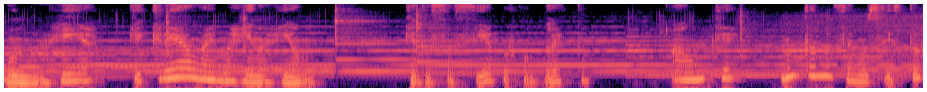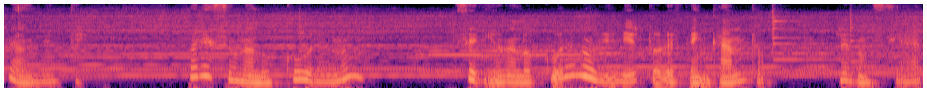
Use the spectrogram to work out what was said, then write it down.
Una orgía que crea la imaginación que nos sacia por completo, aunque nunca nos hemos visto realmente. Parece una locura, ¿no? Sería una locura no vivir todo este encanto, renunciar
